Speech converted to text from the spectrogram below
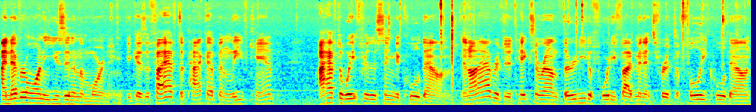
I never want to use it in the morning because if I have to pack up and leave camp, I have to wait for this thing to cool down. And on average, it takes around 30 to 45 minutes for it to fully cool down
